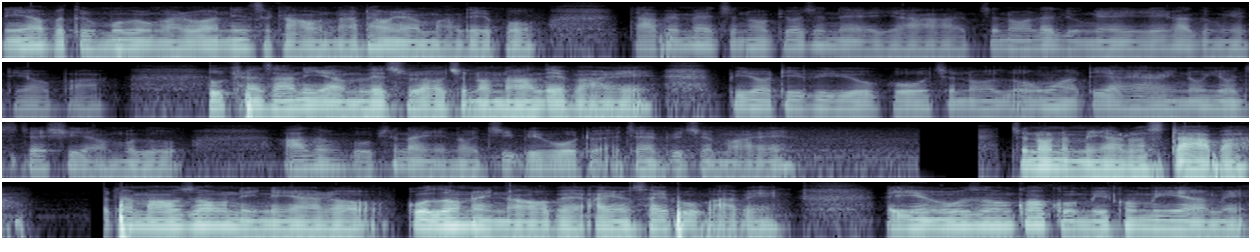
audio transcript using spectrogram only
နင်ကဘာတူမလို့ငါတို့ကနင့်စကားကိုနားထောင်ရမှာလဲပေါ့ဒါပေမဲ့ကျွန်တော်ပြောချင်တဲ့အရာကျွန်တော်လည်းလူငယ်တွေကလူငယ်တယောက်ပါဘယ်လိုခံစားနေရမလဲဆိုတာကိုကျွန်တော်နားလည်ပါတယ်ပြီးတော့ဒီဗီဒီယိုကိုကျွန်တော်လုံးဝတရားရရင်တော့ယုံကြည်ချက်ရှိတာမလို့အားလုံးကိုဖြစ်နိုင်ရင်တော့ကြည့်ပေးဖို့အတွက်အကြံပြုချင်ပါတယ်ကျွန်တော်နာမည်ကတော့ Star ပါပ ထမဆုံးအနေနဲ့ကတော့ကိုလုံးနိုင်တာကိုပဲအာရုံစိုက်ဖို့ပါပဲအရင်ဦးဆုံးကိုယ့်ကိုမေးခွန်းမေးရမယ်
